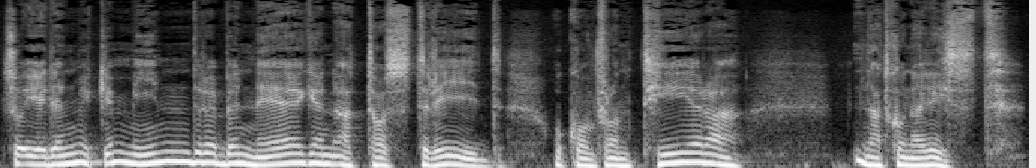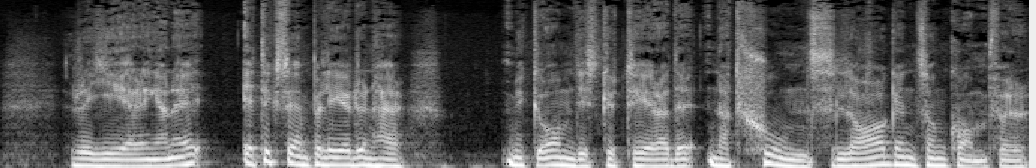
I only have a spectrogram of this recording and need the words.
så är den mycket mindre benägen att ta strid och konfrontera nationalistregeringarna. Ett exempel är den här mycket omdiskuterade nationslagen som kom för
